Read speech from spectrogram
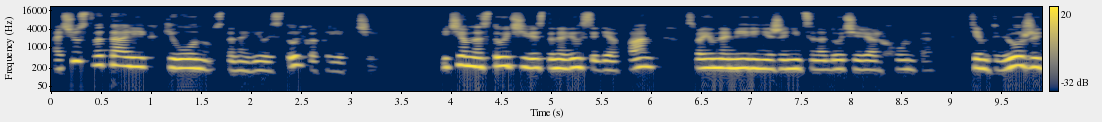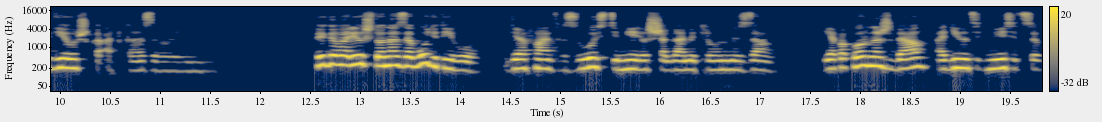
а чувство Талии к Киону становилось только крепче. И чем настойчивее становился Диафант в своем намерении жениться на дочери Архонта, тем тверже девушка отказывала ему. «Ты говорил, что она забудет его!» Диафант в злости мерил шагами тронный зал. Я покорно ждал одиннадцать месяцев,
